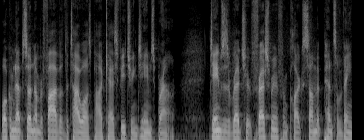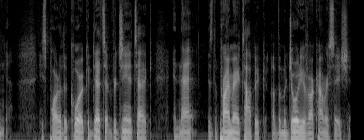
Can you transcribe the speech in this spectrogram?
Welcome to episode number five of the Tie Walls podcast featuring James Brown. James is a redshirt freshman from Clarks Summit, Pennsylvania. He's part of the Corps of Cadets at Virginia Tech, and that is the primary topic of the majority of our conversation.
